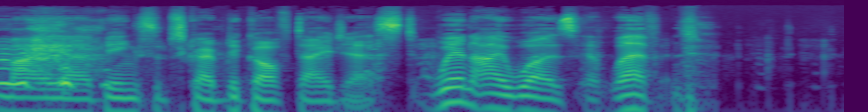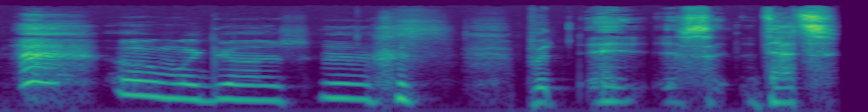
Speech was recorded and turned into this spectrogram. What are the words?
my uh, being subscribed to Golf Digest when I was 11. Oh my gosh! but it's, that's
